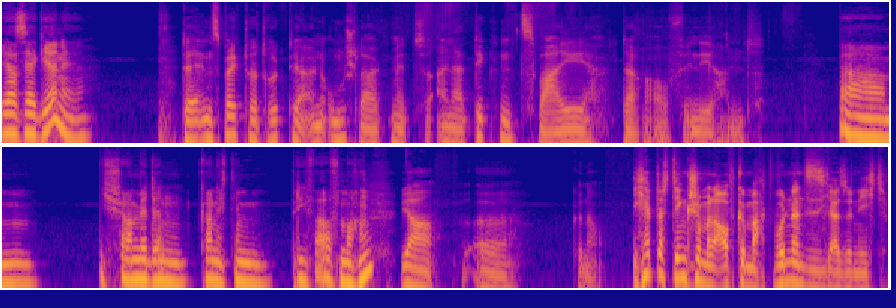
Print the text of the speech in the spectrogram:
Ja, sehr gerne. der Inspektor drückt dir einen Umschlag mit einer dicken 2 darauf in die Hand. Ähm, ich schaue mir den, kann ich den Brief aufmachen? Ja, äh, genau. Ich habe das Ding schon mal aufgemacht, wundern Sie sich also nicht.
